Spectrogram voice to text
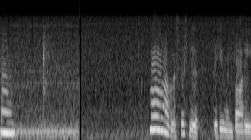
Hmm. Marvelous, isn't it? The human body,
